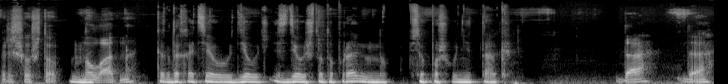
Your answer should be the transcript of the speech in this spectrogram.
решил, что ну ладно. Когда хотел делать, сделать что-то правильно, но все пошло не так. Да, да.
